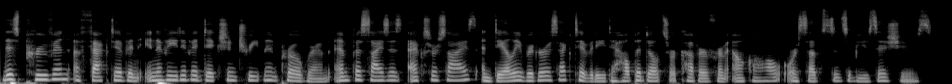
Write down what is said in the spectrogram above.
This proven, effective, and innovative addiction treatment program emphasizes exercise and daily rigorous activity to help adults recover from alcohol or substance abuse issues.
